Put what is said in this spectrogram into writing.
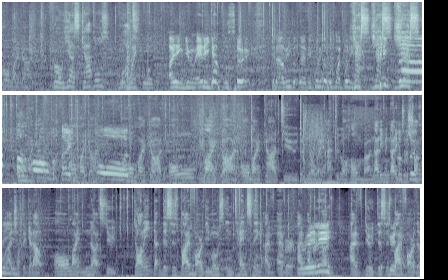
Oh my god. Bro, yes, Gapples? Oh What? my god. I didn't give him any gapple, so so now we got there. We probably got with my body. Yes, yes, he- yes! No! Oh, oh, oh my god. Oh my Oh god. Oh my god. Oh my god. Oh my god, dude. There's no way. I have to go home, bro. Not even not even How to the stronghold. I just have to get out. Oh my nuts, dude. Donnie, that this is by far the most intense thing I've ever I've Really? ever done. I've dude, this is by far the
